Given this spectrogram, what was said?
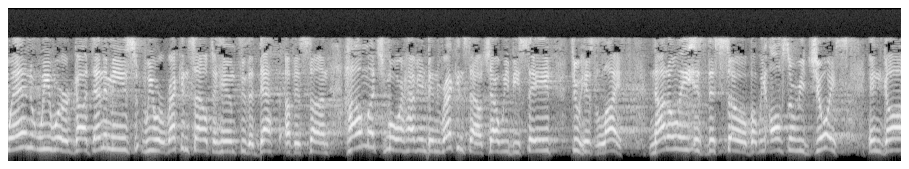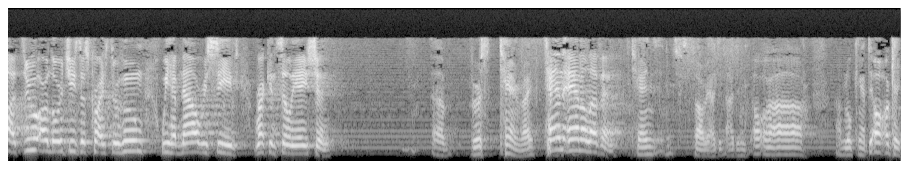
when we were God's enemies, we were reconciled to him through the death of his son, how much more, having been reconciled, shall we be saved through his life? Not only is this so, but we also rejoice in God through our Lord Jesus Christ, through whom we have now received reconciliation. Uh, verse 10, right? 10 and 11. 10, sorry, I didn't, I didn't, oh, uh, I'm looking at. 哦、OK，Verse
